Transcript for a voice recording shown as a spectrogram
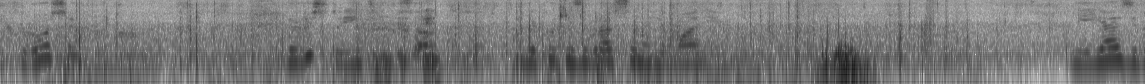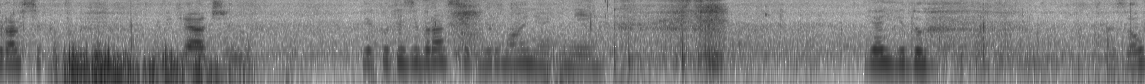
І хороша, і погана. Дивлюсь, стоїть рюкзак. Я хоч і зібрався на Германію. Ні, я зібрався в відрядження. Як от і зібрався в Германію? Ні. Я їду Азов.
